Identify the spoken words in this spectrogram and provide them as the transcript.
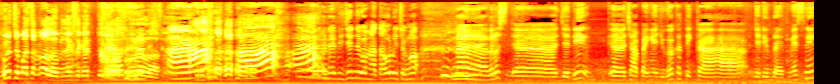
Gue cuma sekolah bilang seganti kalah bola lah. ah, ah, ah, netizen juga nggak tahu lu cengok. Nah, terus eh, jadi eh, capeknya juga ketika jadi bridesmaids nih,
